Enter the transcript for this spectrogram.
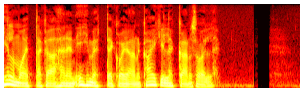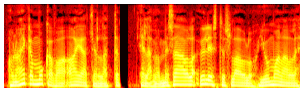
Ilmoittakaa hänen ihmettekojaan kaikille kansoille. On aika mukavaa ajatella, että Elämämme saa olla ylistyslaulu Jumalalle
